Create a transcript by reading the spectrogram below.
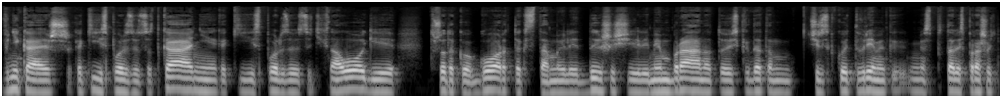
вникаешь, какие используются ткани, какие используются технологии, что такое гортекс там, или дышащий, или мембрана. То есть, когда там через какое-то время меня пытались спрашивать,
